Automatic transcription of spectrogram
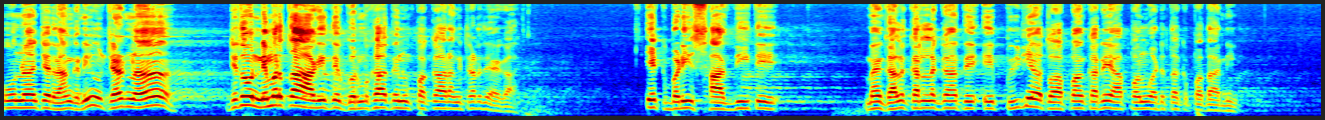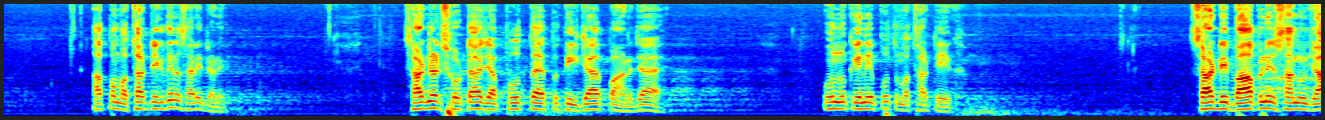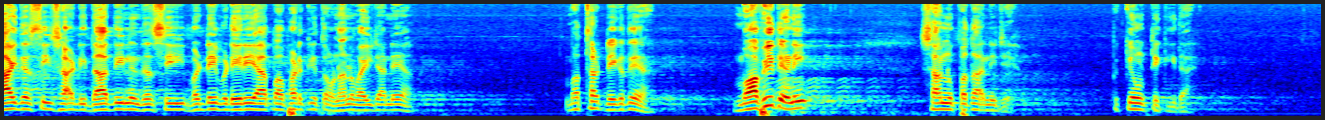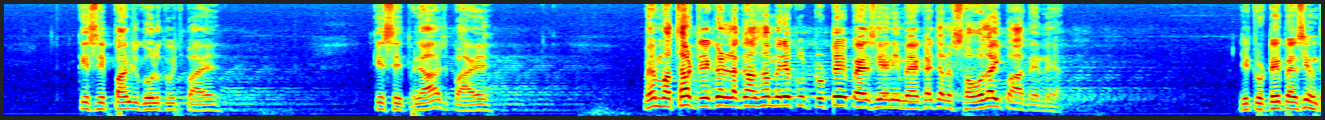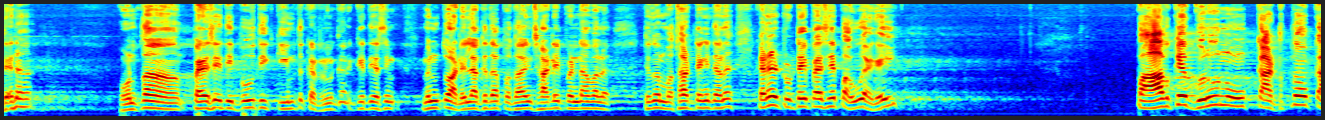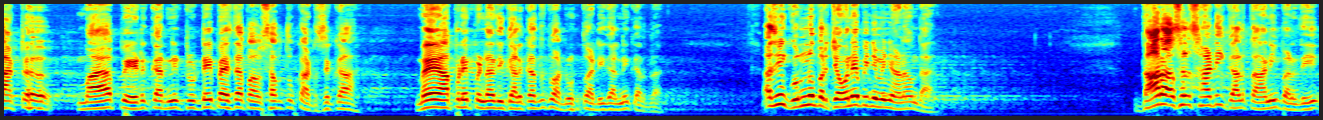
ਉਹਨਾਂ ਚ ਰੰਗ ਨਹੀਂ ਚੜਨਾ ਜਦੋਂ ਨਿਮਰਤਾ ਆ ਗਈ ਤੇ ਗੁਰਮੁਖਾ ਤੈਨੂੰ ਪੱਕਾ ਰੰਗ ਚੜ ਜਾਏਗਾ। ਇੱਕ ਬੜੀ ਸਾਦੀ ਤੇ ਮੈਂ ਗੱਲ ਕਰਨ ਲੱਗਾ ਤੇ ਇਹ ਪੀੜ੍ਹੀਆਂ ਤੋਂ ਆਪਾਂ ਕਰ ਰਹੇ ਆਪਾਂ ਨੂੰ ਅੱਜ ਤੱਕ ਪਤਾ ਨਹੀਂ। ਆਪਾਂ ਮੱਥਾ ਟੇਕਦੇ ਨੇ ਸਾਰੇ ਜਣੇ। ਸਾਡੇ ਨਾਲ ਛੋਟਾ ਜਿਹਾ ਪੁੱਤ ਹੈ, ਭਤੀਜਾ, ਭਾਣਜਾ ਹੈ। ਉਹਨੂੰ ਕਹਿੰਦੇ, ਪੁੱਤ, ਮੱਥਾ ਟੇਕ। ਸਾਡੇ ਬਾਪ ਨੇ ਸਾਨੂੰ ਜਾਚ ਦੱਸੀ, ਸਾਡੀ ਦਾਦੀ ਨੇ ਦੱਸੀ, ਵੱਡੇ ਵਡੇਰੇ ਆਪਾਂ ਫੜ ਕੇ ਧੋਣਾ ਨਵਾਈ ਜਾਂਦੇ ਆ ਮੱਥਾ ਟੇਕਦੇ ਆ ਮਾਫੀ ਦੇਣੀ, ਸਾਨੂੰ ਪਤਾ ਨਹੀਂ ਜੇ ਵੀ ਕਿਉਂ ਟਿਕੀਦਾ ਕਿਸੇ ਪੰਜ ਗੋਲਕ ਵਿੱਚ ਪਾਏ, ਕਿਸੇ 50 ਚ ਪਾਏ ਮੈਂ ਮੱਥਾ ਟੇਕਣ ਲੱਗਾ ਸਾਂ, ਮੇਰੇ ਕੋਲ ਟੁੱਟੇ ਪੈਸੇ ਨਹੀਂ। ਮੈਂ ਕਿਹਾ, ਚਲ 100 ਦਾ ਹੀ ਪਾ ਦਿੰਦੇ ਆ। ਜੇ ਟੁੱਟੇ ਪੈਸੇ ਹੁੰਦੇ ਨਾ, ਹੁਣ ਤਾਂ ਪੈਸੇ ਦੀ ਬਹੁਤੀ ਕੀਮਤ ਘਟਣ ਕਰਕੇ ਤੇ ਅਸੀਂ, ਮੈਨੂੰ ਤੁਹਾਡੇ ਲੱਕ ਦਾ ਪਤਾ ਨਹੀਂ, ਸਾਡੇ ਪਿੰਡਾਂ ਵੱਲ ਜਦੋਂ ਮੱਥਾ ਟੇਕ ਜਾਣਾ, ਕਹਿੰਦੇ ਟੁੱਟੇ ਪੈਸੇ ਭਾਊ ਹੈਗੇ ਹੀ ਭਾਵ ਕਿ ਗੁਰੂ ਨੂੰ ਘੱਟ ਤੋਂ ਘੱਟ ਮਾਇਆ ਭੇਟ ਕਰਨੀ, ਟੁੱਟੇ ਪੈਸੇ ਦਾ ਭਾਵ ਸਭ ਤੋਂ ਘੱਟ ਸਿੱਕਾ। ਮੈਂ ਆਪਣੇ ਪਿੰਡਾਂ ਦੀ ਗੱਲ ਕਰਦਾ, ਤੁਹਾਨੂੰ, ਤੁਹਾਡੀ ਗੱਲ ਨਹੀਂ ਕਰਦਾ। ਅਸੀਂ ਗੁਰੂ ਨੂੰ ਬਰਚਾਉਨੇ ਵੀ ਜਿਵੇਂ ਜਾਣਾ ਹੁੰਦਾ। ਦਰ ਅਸਲ ਸਾਡੀ ਗੱਲ ਤਾਂ ਨਹੀਂ ਬਣਦੀ।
